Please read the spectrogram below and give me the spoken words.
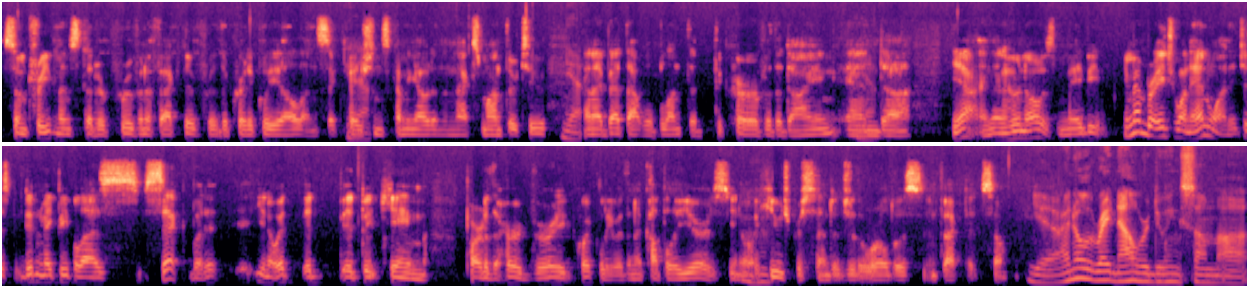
some treatments that are proven effective for the critically ill and sick patients yeah. coming out in the next month or two. Yeah. And I bet that will blunt the, the curve of the dying. And uh, yeah, and then who knows? Maybe you remember H1N1. It just didn't make people as sick, but it, you know, it it it became part of the herd very quickly within a couple of years. You know, mm-hmm. a huge percentage of the world was infected. So yeah, I know. Right now, we're doing some. Uh,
